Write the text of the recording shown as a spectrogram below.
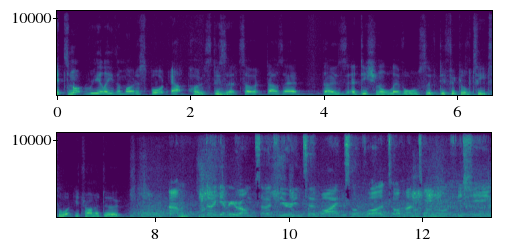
it's not really the motorsport outpost, is it? So it does add those additional levels of difficulty to what you're trying to do. Um, don't get me wrong. So if you're into bikes or quads or hunting or fishing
